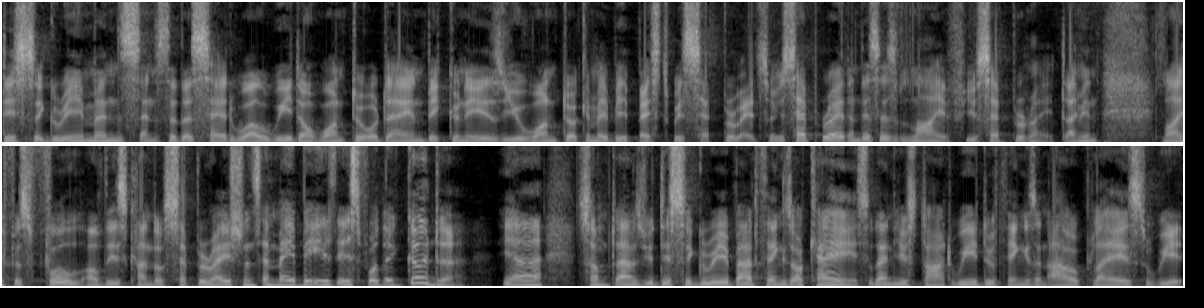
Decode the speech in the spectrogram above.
disagreements, and so they said, well, we don't want to ordain bhikkhunis, you want to, okay, maybe best we separate. So you separate, and this is life, you separate. I mean, life is full of these kind of separations, and maybe it is for the good. Yeah, sometimes you disagree about things. Okay, so then you start. We do things in our place. We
